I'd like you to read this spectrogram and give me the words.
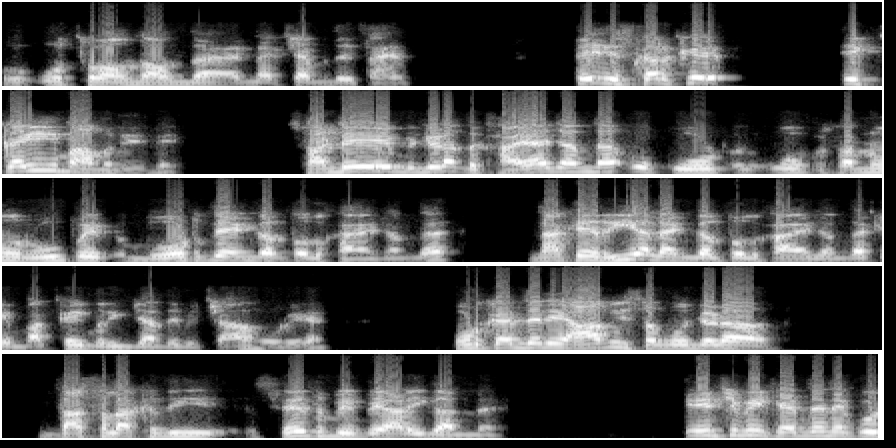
ਉਹ ਉੱਥੋਂ ਆਉਂਦਾ ਹੁੰਦਾ ਐਨਐਚਐਮ ਦੇ ਤਹਿਤ। ਤੇ ਇਸ ਕਰਕੇ ਇਹ ਕਈ ਮਾਮਲੇ ਨੇ। ਸਾਡੇ ਜਿਹੜਾ ਦਿਖਾਇਆ ਜਾਂਦਾ, ਉਹ ਕੋਰਟ, ਉਹ ਸਾਨੂੰ ਰੂਪ ਵੋਟ ਦੇ ਐਂਗਲ ਤੋਂ ਦਿਖਾਇਆ ਜਾਂਦਾ ਨਾ ਕਿ ਰੀਅਲ ਐਂਗਲ ਤੋਂ ਦਿਖਾਇਆ ਜਾਂਦਾ ਕਿ ਵਾਕਈ ਮਰੀਜ਼ਾਂ ਦੇ ਵਿੱਚ ਆ ਹੋ ਰਿਹਾ ਹੁਣ ਕਹਿੰਦੇ ਨੇ ਆ ਵੀ ਸਗੋਂ ਜਿਹੜਾ 10 ਲੱਖ ਦੀ ਸਿਹਤ ਬੀਮੇ ਵਾਲੀ ਗੱਲ ਹੈ। ਇਹ ਚ ਵੀ ਕਹਿੰਦੇ ਨੇ ਕੋਈ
